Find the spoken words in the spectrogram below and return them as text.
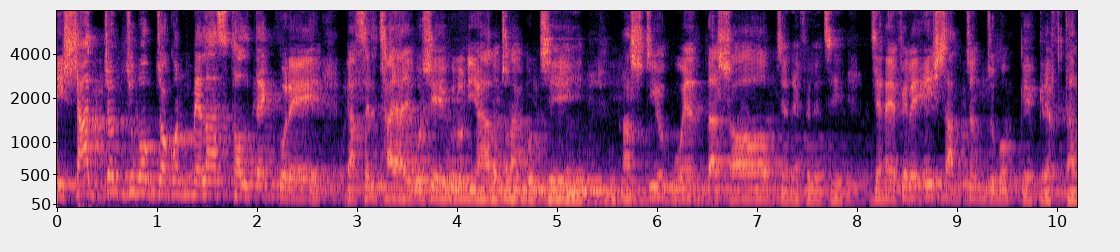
এই সাতজন যুবক যখন মেলা স্থল ত্যাগ করে গাছের ছায়ায় বসে এগুলো নিয়ে আলোচনা করছে, রাষ্ট্রীয় গোয়েন্দা সব জেনে ফেলেছে। জেনে ফেলে এই সাতজন যুবককে গ্রেফতার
